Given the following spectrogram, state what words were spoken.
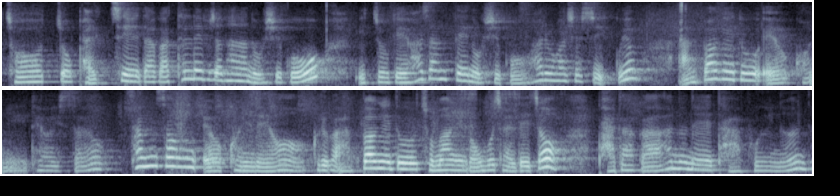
저쪽 발치에다가 텔레비전 하나 놓으시고 이쪽에 화장대 놓으시고 활용하실 수 있고요. 안방에도 에어컨이 되어 있어요. 삼성 에어컨이네요. 그리고 안방에도 조망이 너무 잘 되죠? 바다가 한눈에 다 보이는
